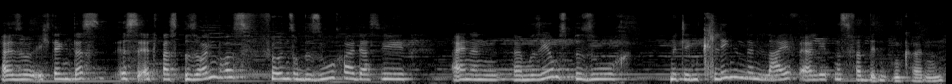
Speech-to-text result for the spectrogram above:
Also ich denke, das ist etwas Besonderes für unsere Besucher, dass sie einen äh, Museumsbesuch mit dem klingenden Live-Erlebnis verbinden können.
